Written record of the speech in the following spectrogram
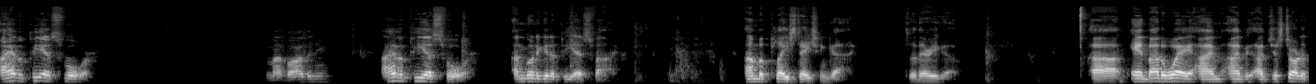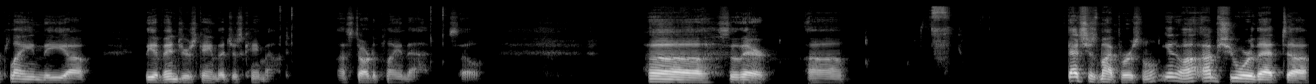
I have a PS4. Am I bothering you? I have a PS4. I'm going to get a PS5. I'm a PlayStation guy. So there you go. Uh, and by the way, I'm I've, I've just started playing the uh, the Avengers game that just came out. I started playing that. So uh, so there. Uh, that's just my personal. You know, I, am sure that uh,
